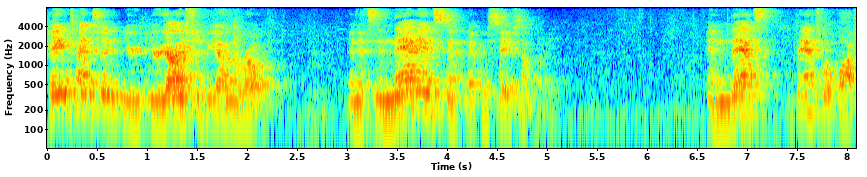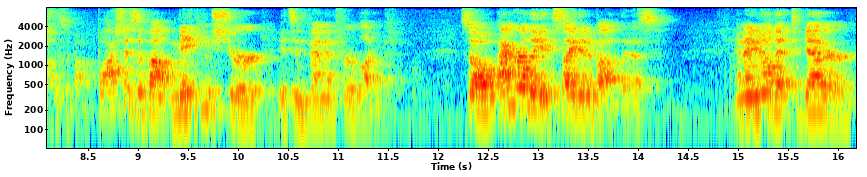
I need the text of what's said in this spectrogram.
pay attention, your, your eyes should be on the road. And it's in that instant that we save somebody. And that's, that's what Bosch is about. Bosch is about making sure it's invented for life. So I'm really excited about this. And I know that together,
